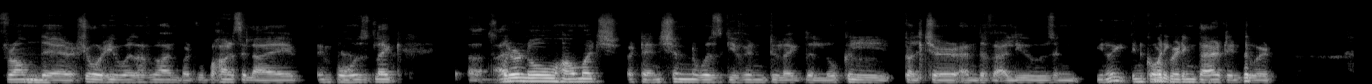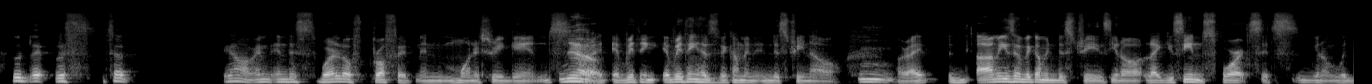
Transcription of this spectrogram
from mm. there. Sure, he was Afghan, but Bahar Silai imposed yeah. like uh, I don't know how much attention was given to like the local culture and the values, and you know incorporating that into it. Dude, this so you know in, in this world of profit and monetary gains Yeah. right everything everything has become an industry now Mm, all right armies have become industries you know like you see in sports it's you know with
